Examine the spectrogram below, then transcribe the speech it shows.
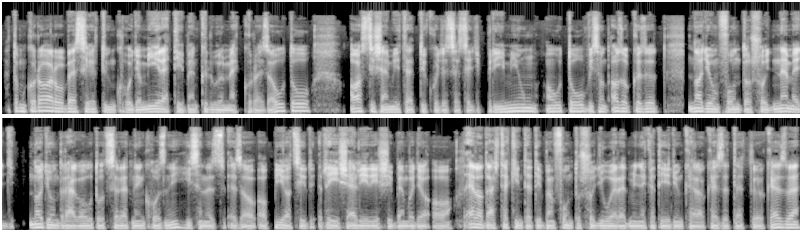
Hát amikor arról beszéltünk, hogy a méretében körül mekkora ez autó, Azt is említettük, hogy ez, ez egy prémium autó, viszont azok között nagyon fontos, hogy nem egy nagyon drága autót szeretnénk hozni, hiszen ez, ez a, a piaci rés elérésében, vagy a, a eladás tekintetében fontos, hogy jó eredményeket érjünk el a kezdetektől kezdve.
